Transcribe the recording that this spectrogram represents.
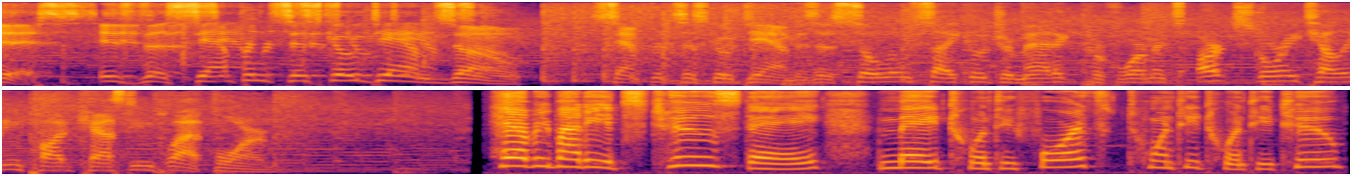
This is the San Francisco Dam Zone. San Francisco Dam is a solo psychodramatic performance art storytelling podcasting platform. Hey everybody, it's Tuesday, May 24th, 2022.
